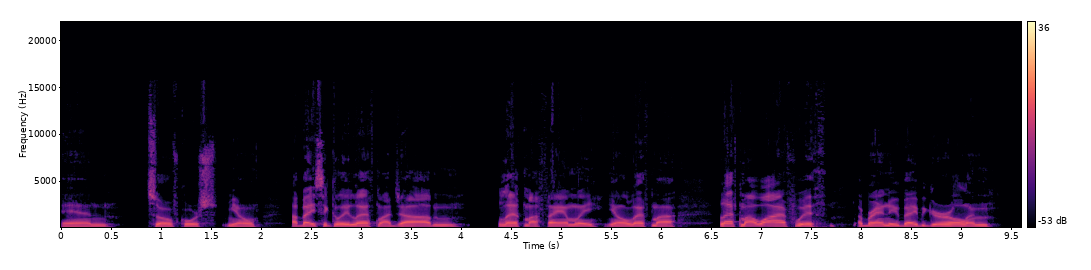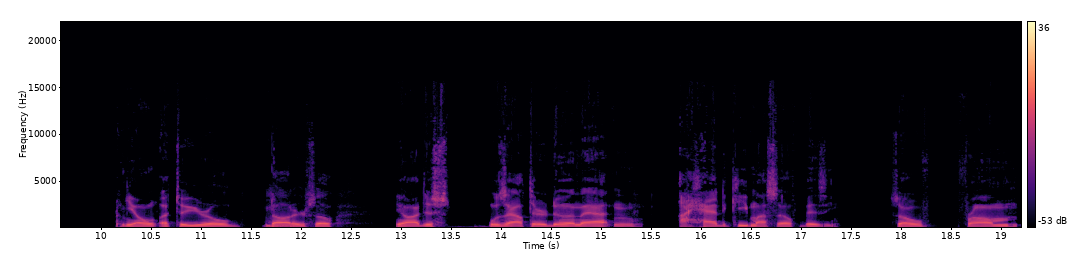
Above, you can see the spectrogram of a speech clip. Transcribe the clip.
And so, of course, you know, I basically left my job and left my family, you know, left my left my wife with a brand new baby girl and you know, a 2-year-old daughter. Mm-hmm. So, you know, I just was out there doing that and I had to keep myself busy. So, from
